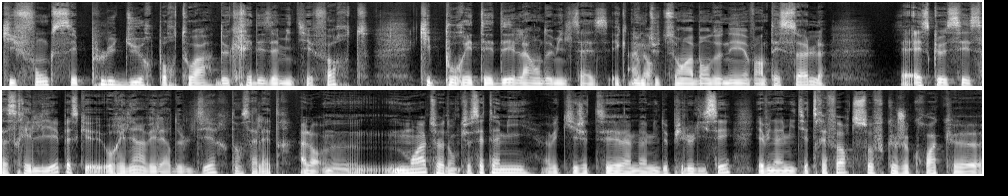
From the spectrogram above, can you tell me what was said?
qui font que c'est plus dur pour toi de créer des amitiés fortes qui pourraient t'aider là en 2016 et que donc Alors, tu te sens abandonné, enfin t'es seul. Est-ce que c'est ça serait lié parce que Aurélien avait l'air de le dire dans sa lettre? Alors euh, moi, tu vois, donc cet ami avec qui j'étais ami depuis le lycée, il y avait une amitié très forte, sauf que je crois que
